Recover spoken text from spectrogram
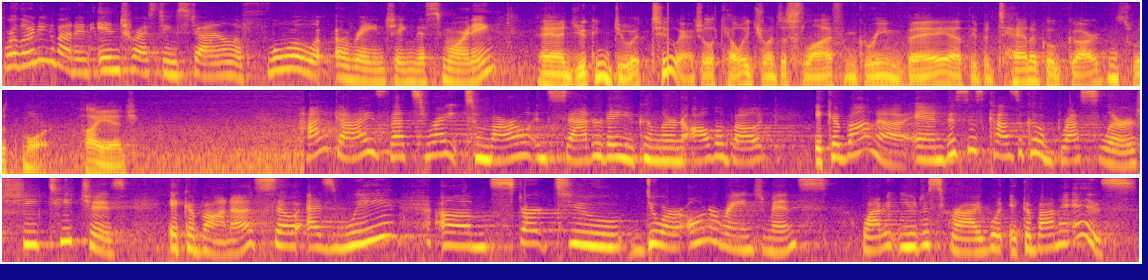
We're learning about an interesting style of floral arranging this morning. And you can do it too. Angela Kelly joins us live from Green Bay at the Botanical Gardens with more. Hi, Ange. Hi, guys. That's right. Tomorrow and Saturday, you can learn all about Ikebana. And this is Kazuko Bressler. She teaches Ikebana. So as we um, start to do our own arrangements, why don't you describe what Ikebana is?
